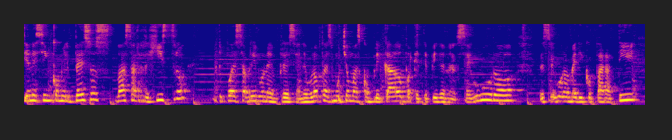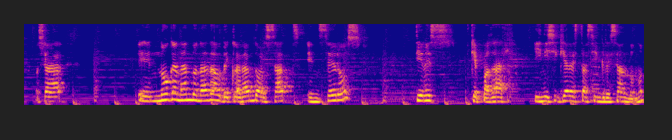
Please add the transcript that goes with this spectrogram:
tienes 5 mil pesos, vas al registro, tú puedes abrir una empresa. En Europa es mucho más complicado porque te piden el seguro, el seguro médico para ti, o sea, eh, no ganando nada o declarando al SAT en ceros, tienes que pagar y ni siquiera estás ingresando, ¿no?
